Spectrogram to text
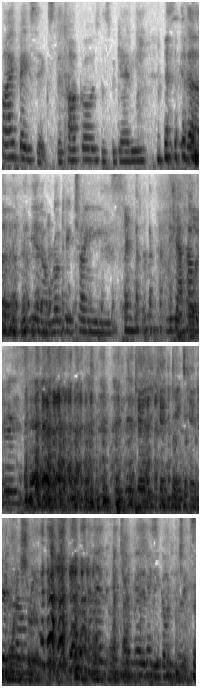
five basics, the tacos, the spaghetti, the, you know, rotate Chinese, yeah, hamburgers. Candy, candy canes, candy There's corn, and only- syrup. And then intermittently go to chicks. You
